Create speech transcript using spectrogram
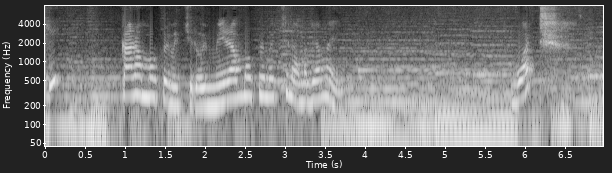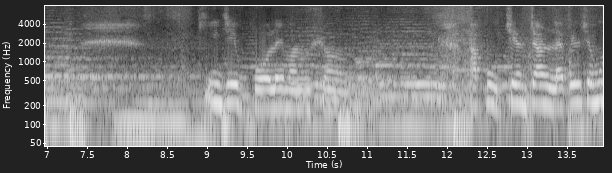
কি? কার আম্মুর প্রেমিক ছিল? ওই মেয়ের আম্মুর প্রেমিক ছিল আমার জামাই? হোয়াট কি যে বলে মানুষজন? আপু, যে যার লেভেল যেমন,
